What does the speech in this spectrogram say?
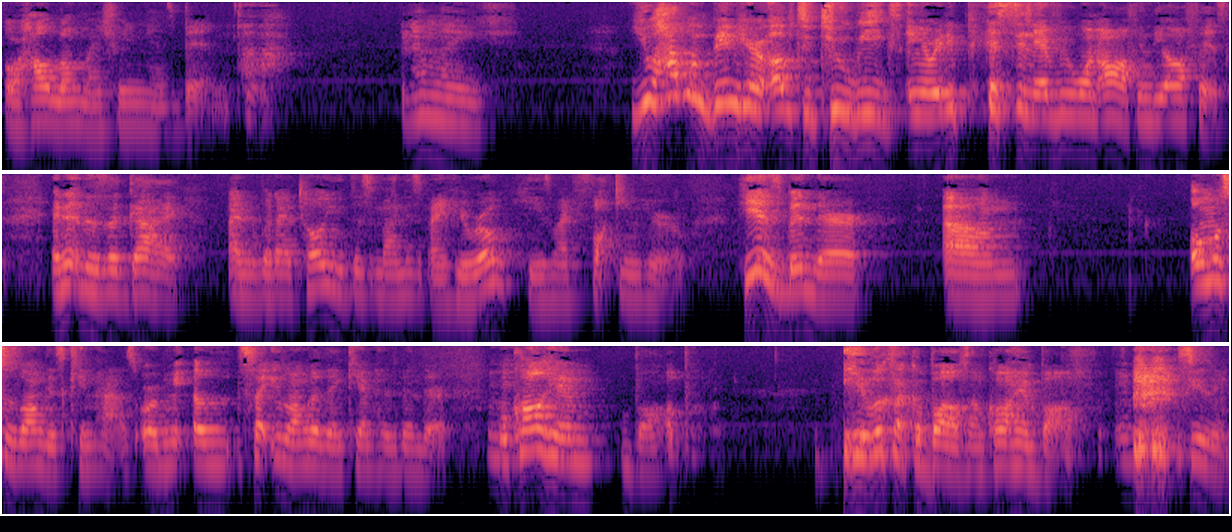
or how long my training has been. Ah. And I'm like, you haven't been here up to two weeks and you're already pissing everyone off in the office. And then there's a guy, and when I tell you this man is my hero, he's my fucking hero. He has been there um, almost as long as Kim has, or uh, slightly longer than Kim has been there. We'll call him Bob. He looks like a Bob, so I'm calling him Bob. Mm-hmm. Excuse me.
